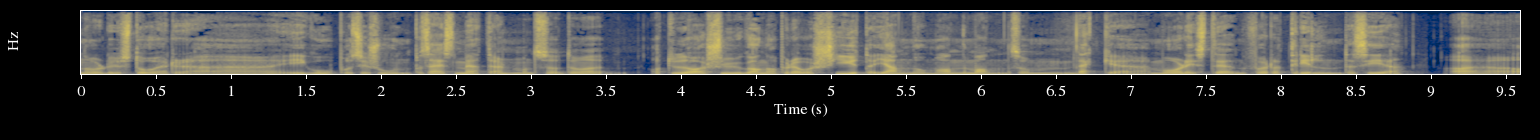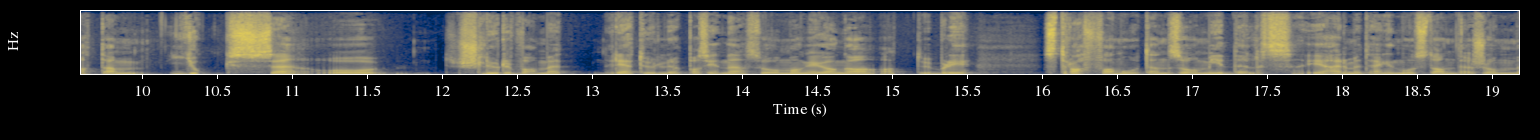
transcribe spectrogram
når du står uh, i god posisjon på 16-meteren, at du da sju ganger prøver å skyte gjennom han mannen som dekker mål, istedenfor å trille den til side. Uh, at de jukser og slurver med returløpene sine så mange ganger at du blir straffa mot en så middels i hermetegn motstander som,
